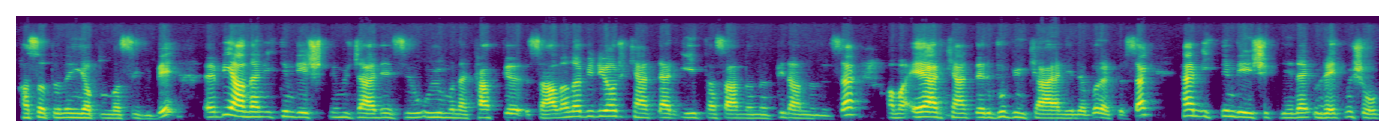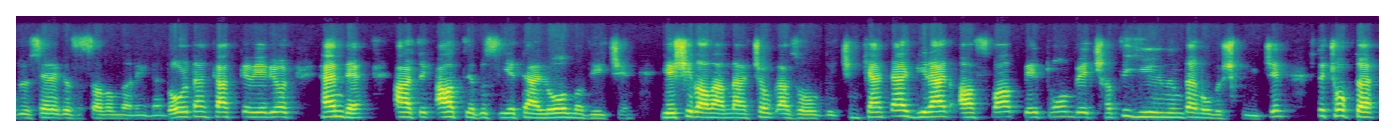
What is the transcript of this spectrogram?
hasatının yapılması gibi e, bir yandan iklim değişikliği mücadelesi uyumuna katkı sağlanabiliyor. Kentler iyi tasarlanır, planlanırsa ama eğer kentleri bugünkü haliyle bırakırsak hem iklim değişikliğine üretmiş olduğu sera gazı salımlarıyla doğrudan katkı veriyor hem de artık altyapısı yeterli olmadığı için yeşil alanlar çok az olduğu için kentler birer asfalt, beton ve çatı yığınından oluştuğu için işte çok da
